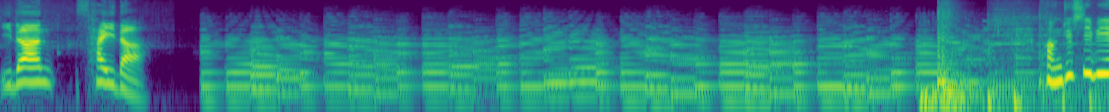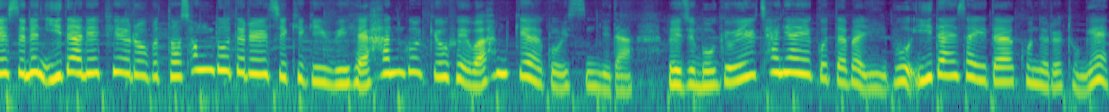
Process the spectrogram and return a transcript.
이단 사이다. 광주 CBS는 이단의 피해로부터 성도들을 지키기 위해 한국교회와 함께하고 있습니다. 매주 목요일 찬야의 꽃다발 2부 이단 사이다 코너를 통해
